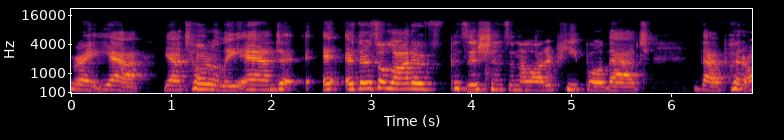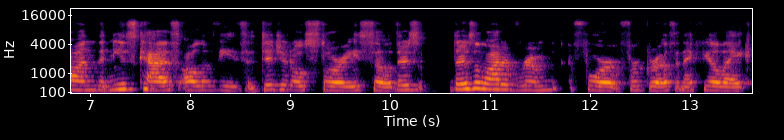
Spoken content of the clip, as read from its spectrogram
Right. Yeah. Yeah. Totally. And uh, it, it, there's a lot of positions and a lot of people that that put on the newscast all of these digital stories. So there's there's a lot of room for for growth and i feel like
